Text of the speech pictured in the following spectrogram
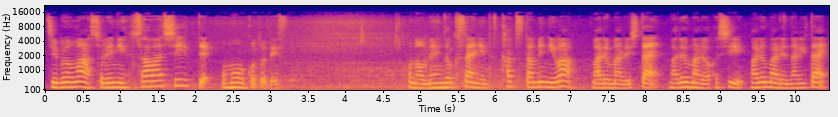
自分はそれにふさわしいって思うことです。この面倒くさいに勝つためには〇〇したい〇〇欲しい〇〇なりたい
